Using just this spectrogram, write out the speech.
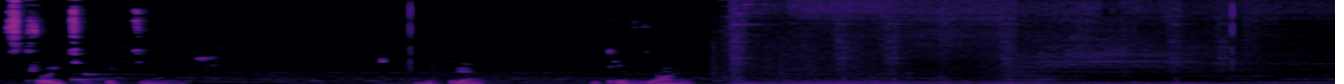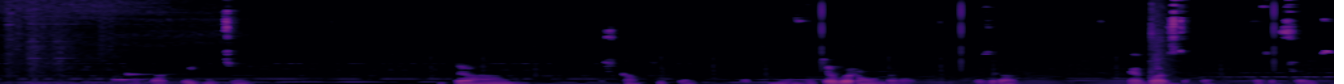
Стройте хоть Ну блин. Предупрежденный. Вот так выйдите. Да. Конфликты. Ну, это ворон давай. Возврат. Как база такая разрушается.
